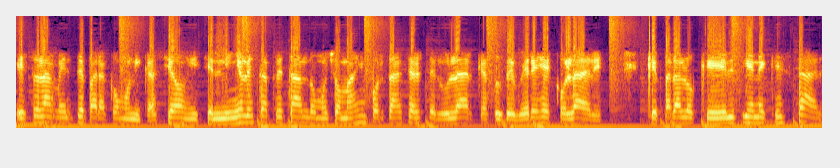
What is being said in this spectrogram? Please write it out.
es solamente para comunicación y si el niño le está prestando mucho más importancia al celular que a sus deberes escolares, que para lo que él tiene que estar,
